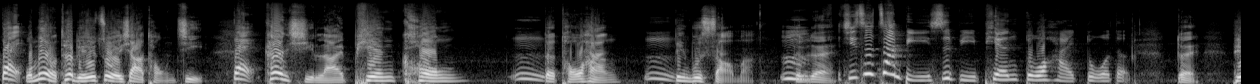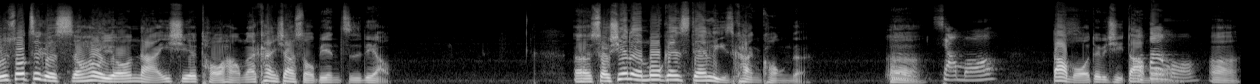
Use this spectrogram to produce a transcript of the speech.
对我们有特别去做一下统计，对，看起来偏空嗯的投行嗯并不少嘛，嗯，对不对？其实占比是比偏多还多的。对，比如说这个时候有哪一些投行，我们来看一下手边资料。呃，首先呢，Morgan Stanley 是看空的，呃，嗯，小摩大摩，对不起，大摩，大摩啊、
